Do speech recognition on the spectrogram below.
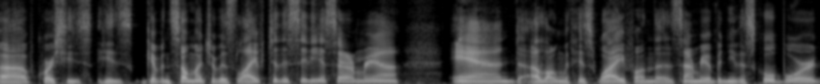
Uh, of course, he's he's given so much of his life to the city of Santa Maria, and along with his wife on the Santa Maria Bonita School Board.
